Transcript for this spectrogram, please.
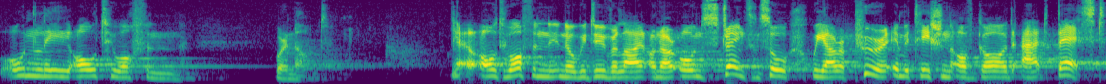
Only all too often we're not. All too often, you know, we do rely on our own strength, and so we are a poor imitation of God at best.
